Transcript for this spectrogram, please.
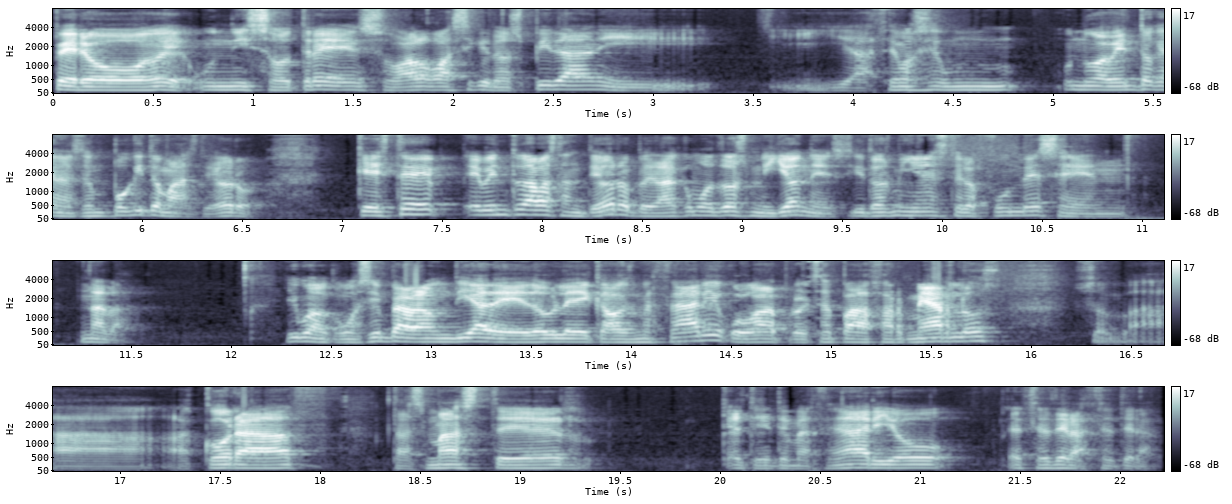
Pero un ISO 3 o algo así que nos pidan y, hacemos un, nuevo evento que nos dé un poquito más de oro. Que este evento da bastante oro, pero da como 2 millones. Y 2 millones te lo fundes en nada. Y bueno, como siempre habrá un día de doble caos mercenario, con lo cual aprovechar para farmearlos. A, a Taskmaster, el teniente mercenario, etcétera, etcétera.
